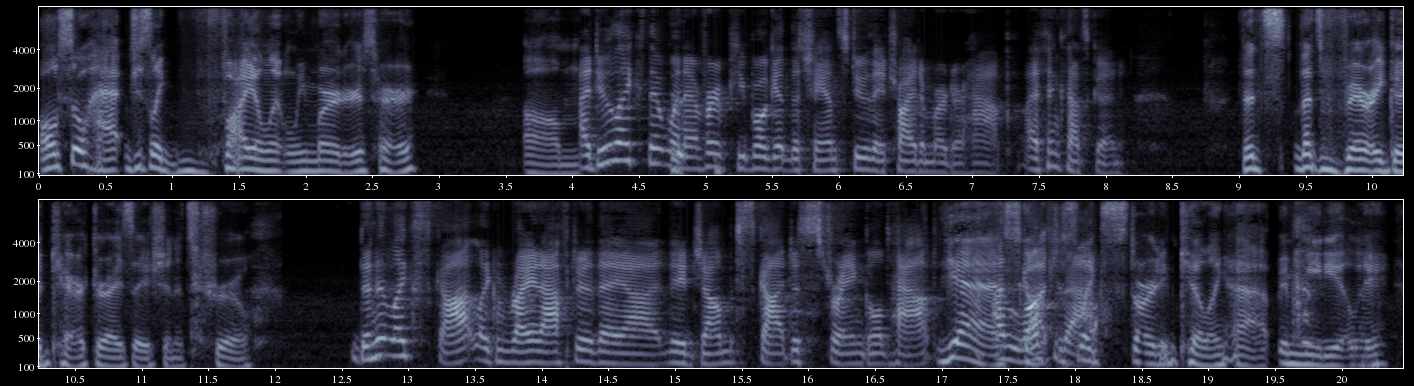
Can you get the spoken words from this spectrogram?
also ha- just like violently murders her. Um I do like that whenever people get the chance to, they try to murder Hap. I think that's good. that's that's very good characterization. It's true. Didn't it like Scott like right after they uh they jumped, Scott just strangled Hap. Yeah, I Scott just that. like started killing Hap immediately.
